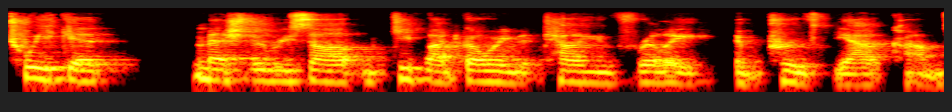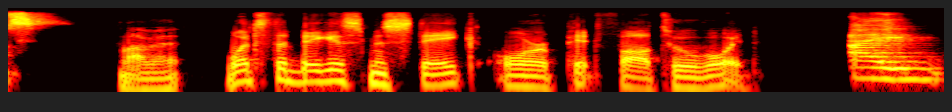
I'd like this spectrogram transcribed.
tweak it, measure the result and keep on going until you've really improved the outcomes. Love it. What's the biggest mistake or pitfall to avoid? I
